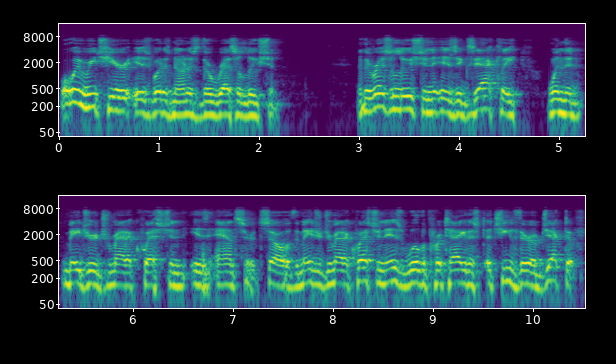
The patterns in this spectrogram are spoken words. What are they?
What we reach here is what is known as the resolution. And the resolution is exactly when the major dramatic question is answered. So the major dramatic question is Will the protagonist achieve their objective?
